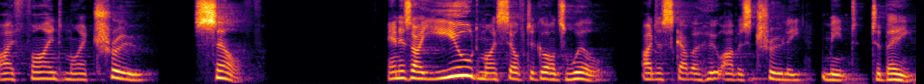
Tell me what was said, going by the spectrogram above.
I find my true self. And as I yield myself to God's will, I discover who I was truly meant to be.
